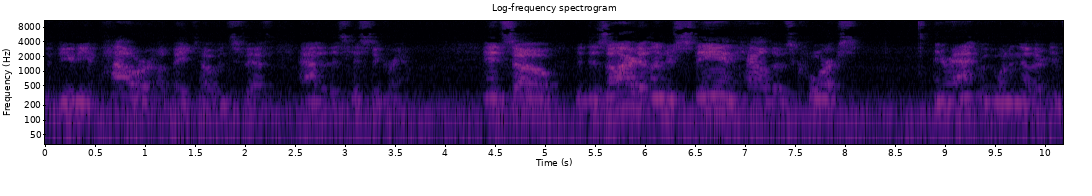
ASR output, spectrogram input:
the beauty and power of Beethoven's Fifth out of this histogram. And so the desire to understand how those quarks interact with one another and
